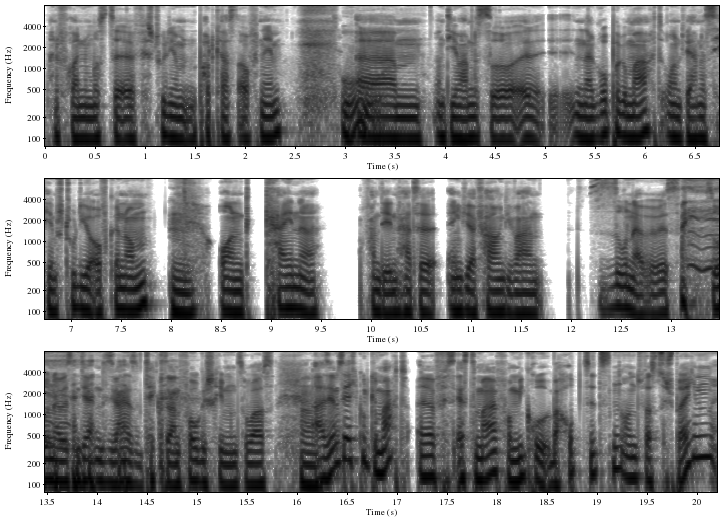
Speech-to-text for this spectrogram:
meine Freundin musste äh, fürs Studium einen Podcast aufnehmen. Uh. Ähm, und die haben das so äh, in einer Gruppe gemacht und wir haben das hier im Studio aufgenommen. Mhm. Und keine von denen hatte irgendwie Erfahrung, die waren so nervös. So nervös. Und die hatten, sie waren ja so Texte dann vorgeschrieben und sowas. Ja. Also sie haben es echt gut gemacht, äh, fürs erste Mal vor dem Mikro überhaupt sitzen und was zu sprechen.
